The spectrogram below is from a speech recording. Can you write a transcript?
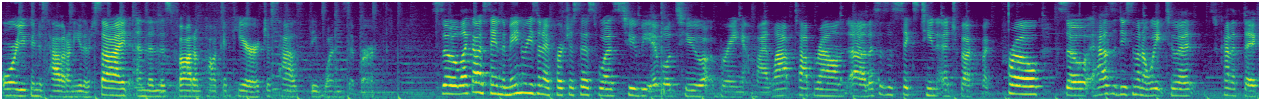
or you can just have it on either side. And then this bottom pocket here just has the one zipper. So like I was saying, the main reason I purchased this was to be able to bring my laptop around. Uh, this is a 16 inch MacBook Pro, so it has a decent amount of weight to it. It's kind of thick,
